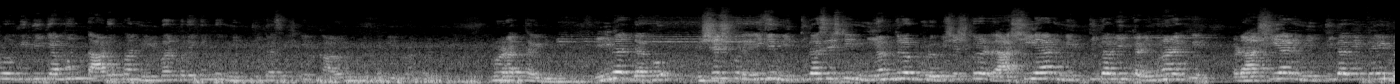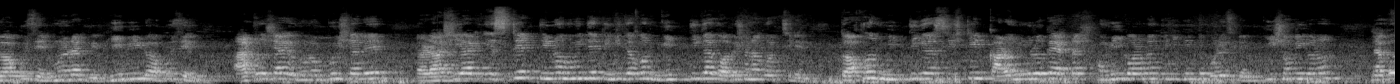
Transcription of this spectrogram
প্রকৃতি কেমন তার উপর নির্ভর করে কিন্তু মৃত্তিকা সৃষ্টির কারণ মনে রাখতে হবে কিন্তু এইবার দেখো, বিশেষ করে এই যে মৃত্তিকা সৃষ্টির নিয়ন্ত্রকগুলো, বিশেষ করে রাশিয়ার মৃত্তিকা বিজ্ঞানী মনে রাখবে? রাশিয়ার মৃত্তিকা বিজ্ঞানী ডকুসেভ মনে রাখবে? ভিভি ডকুসেভ আঠারোশো উননব্বই সালে রাশিয়ার স্টেট তৃণভূমিতে তিনি যখন মৃত্তিকা গবেষণা করছিলেন, তখন মৃত্তিকা সৃষ্টির কারণগুলোকে একটা সমীকরণে তিনি কিন্তু বলেছিলেন। কি সমীকরণ? দেখো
